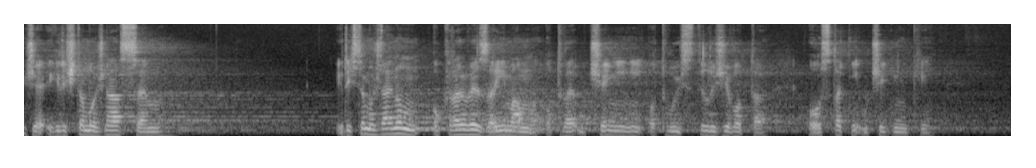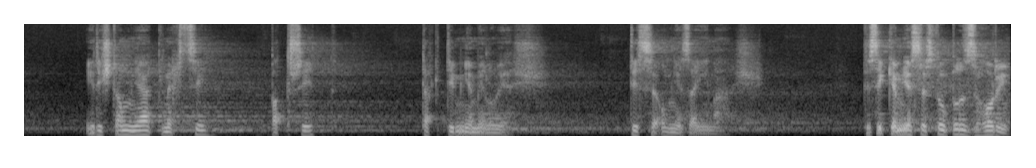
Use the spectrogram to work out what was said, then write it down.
že i když to možná jsem, i když se možná jenom okrajově zajímám o tvé učení, o tvůj styl života, o ostatní učedníky, i když tam nějak nechci patřit, tak ty mě miluješ. Ty se o mě zajímáš. Ty jsi ke mně sestoupil z hory,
